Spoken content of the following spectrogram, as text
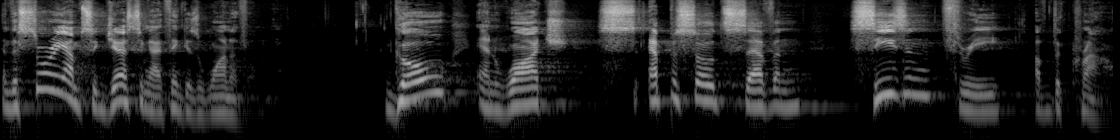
And the story I'm suggesting, I think, is one of them. Go and watch episode 7, season 3 of The Crown.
